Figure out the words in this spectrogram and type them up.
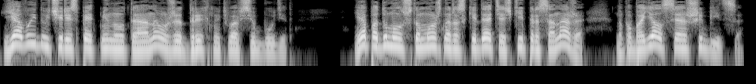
Я выйду через пять минут, а она уже дрыхнуть вовсю будет. Я подумал, что можно раскидать очки персонажа, но побоялся ошибиться.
